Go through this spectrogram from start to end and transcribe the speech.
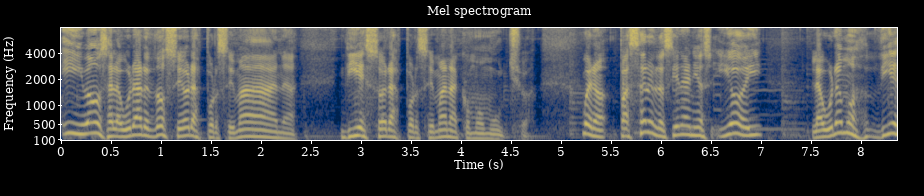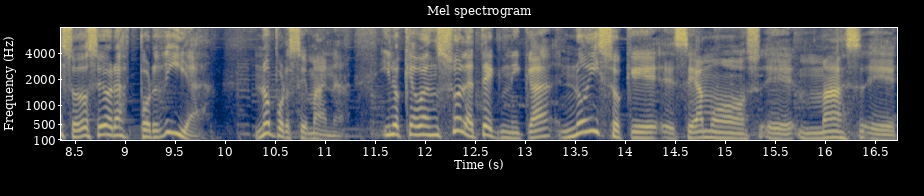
y vamos a laburar 12 horas por semana, 10 horas por semana como mucho. Bueno, pasaron los 100 años y hoy laburamos 10 o 12 horas por día, no por semana. Y lo que avanzó la técnica no hizo que eh, seamos eh, más, eh,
